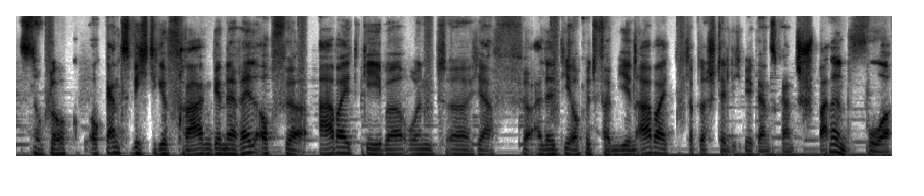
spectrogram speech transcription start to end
Das sind auch, ganz wichtige Fragen, generell auch für Arbeitgeber und äh, ja, für alle, die auch mit Familien arbeiten. Ich glaube, das stelle ich mir ganz, ganz spannend vor.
